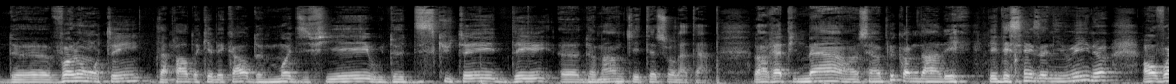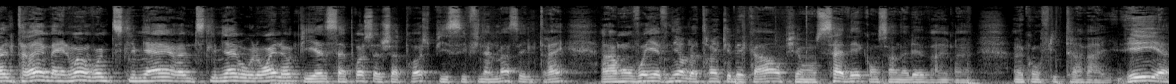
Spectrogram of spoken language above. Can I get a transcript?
de volonté de la part de Québécois de modifier ou de discuter des euh, demandes qui étaient sur la table. Alors rapidement, c'est un peu comme dans les, les, dessins animés, là. On voit le train bien loin, on voit une petite lumière, une petite lumière au loin, là, puis elle s'approche, elle s'approche, puis c'est finalement c'est le train. Alors on voyait venir le train québécois, puis on savait qu'on s'en allait vers un, un, conflit de travail. Et euh,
